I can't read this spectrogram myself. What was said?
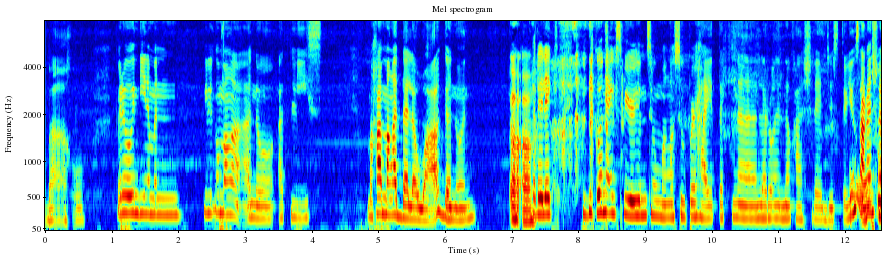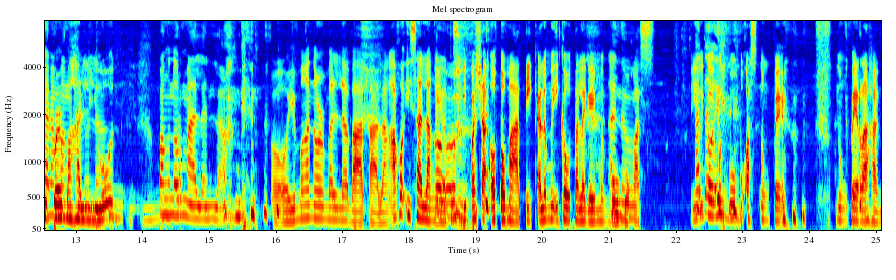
ba ako. Pero hindi naman feeling ko mga ano, at least baka mga 2, gano'n. Oo. Pero like hindi ko na-experience yung mga super high-tech na laruan ng cash register. Yung Oo, sa'kin parang super mga mahal ano lang, yun. Mm. pang-normalan lang. Oo, yung mga normal na bata lang. Ako isa lang yun, Oo. tas hindi pa siya automatic. Alam mo ikaw talaga yung Ano? magbubukas. Yung Ah, ikaw talaga? magbubukas nung pe nung perahan.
